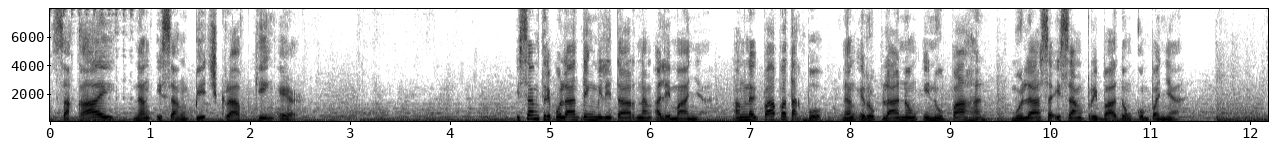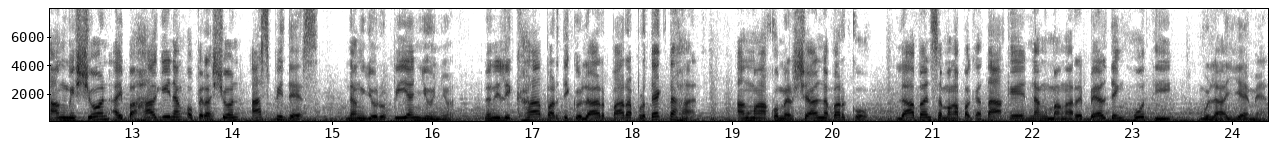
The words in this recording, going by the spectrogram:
Sakay ng isang Beechcraft King Air. Isang tripulanteng militar ng Alemanya ang nagpapatakbo ng eroplanong inupahan mula sa isang pribadong kumpanya. Ang misyon ay bahagi ng Operasyon Aspides ng European Union na nilikha partikular para protektahan ang mga komersyal na barko laban sa mga pag-atake ng mga rebeldeng Houthi mula Yemen.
